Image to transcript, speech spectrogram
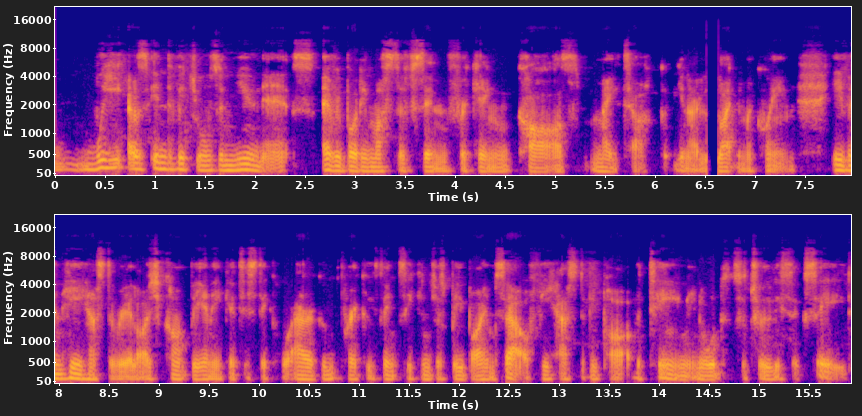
we as individuals and units, everybody must have seen freaking Cars Mater, you know, Lightning McQueen. Even he has to realise you can't be an egotistical, arrogant prick who thinks he can just be by himself. He has to be part of a team in order to truly succeed.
